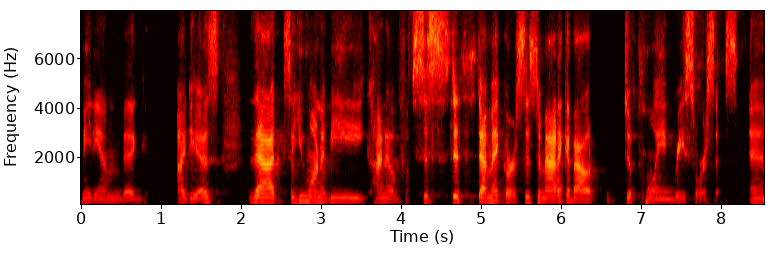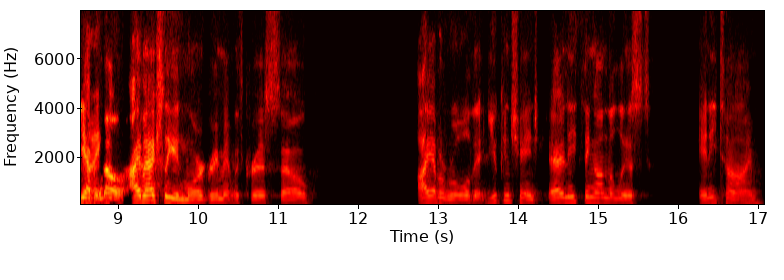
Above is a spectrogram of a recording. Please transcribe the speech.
medium, big ideas that you want to be kind of systemic or systematic about deploying resources. And yeah, I, but no, I'm actually in more agreement with Chris. So I have a rule that you can change anything on the list anytime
